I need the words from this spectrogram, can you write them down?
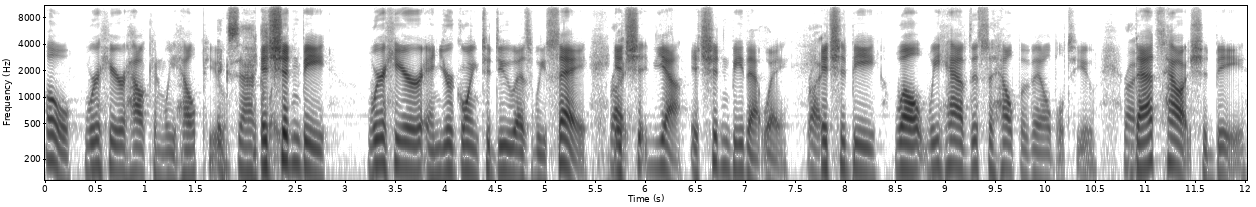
"Oh, we're here. How can we help you?" Exactly. It shouldn't be, "We're here and you're going to do as we say." Right. It should, yeah, it shouldn't be that way. Right. It should be, "Well, we have this help available to you." Right. That's how it should be.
